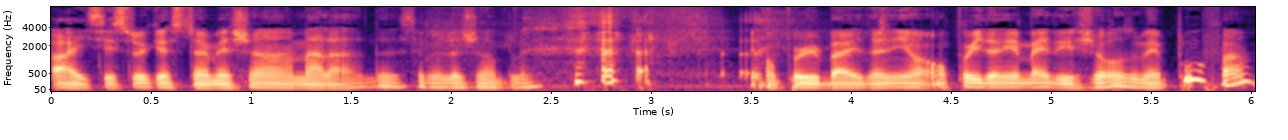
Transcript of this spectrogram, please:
Ah, c'est sûr que c'est un méchant malade, Samuel de Champlain. on peut lui ben donner, on peut lui donner bien des choses, mais pouf, hein.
